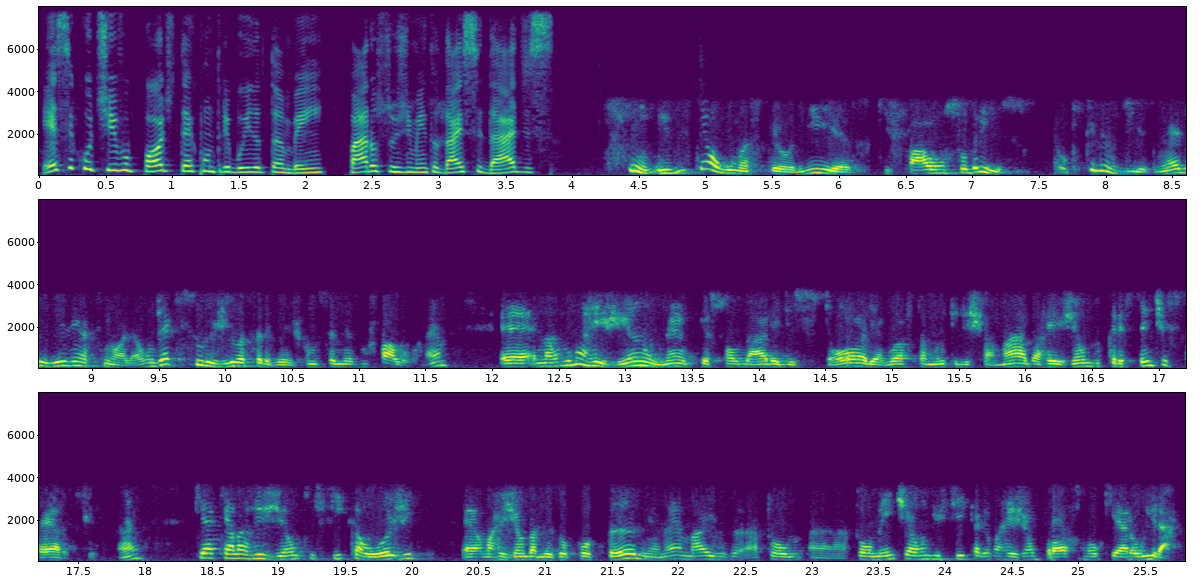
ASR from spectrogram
Esse cultivo pode ter contribuído também para o surgimento das cidades? Sim, existem algumas teorias que falam sobre isso. O que, que eles dizem? Né? Eles dizem assim, olha, onde é que surgiu a cerveja, como você mesmo falou, né? é, numa região, né, o pessoal da área de história gosta muito de chamar da região do crescente fértil, né, que é aquela região que fica hoje, é uma região da Mesopotâmia, né, mas atual, atualmente é onde fica uma região próxima ao que era o Iraque.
